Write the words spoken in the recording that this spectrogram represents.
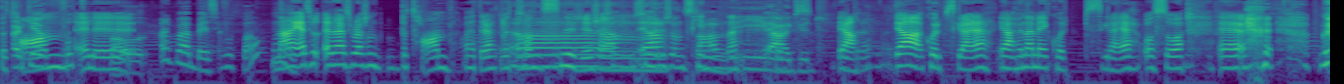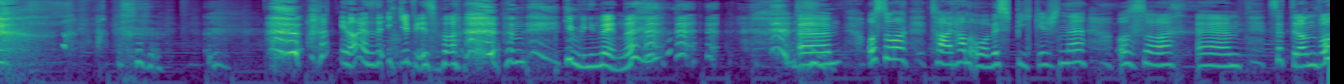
betan fotball? eller Er det ikke bare basic fotball? Nei, jeg tror, jeg tror det er sånn betan. Hva heter det? Du vet, sånn Ah, snurrer sånn, Ja. snurrer sånn pinne. Ja, gud. Ja. ja, korpsgreie. Ja, hun er med i korpsgreie. Og så eh, Ida, jeg setter ikke pris på den himlingen med øynene. Um, og så tar han over speakersene, og så um, setter han på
